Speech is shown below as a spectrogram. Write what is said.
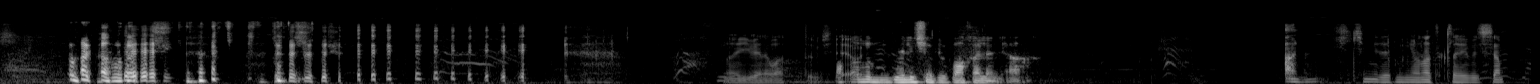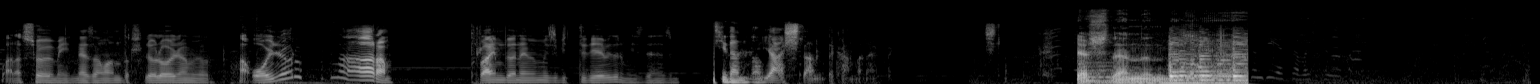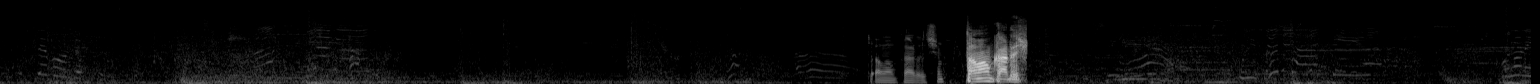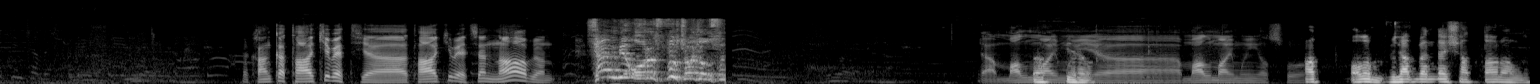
Ay benim attığım şeye bak. Adamın gelişe bir bak hele ya. Anam kimi de minyona tıklayabilsem bana sövmeyin ne zamandır LoL oynamıyorum. Ha oynuyorum ha, aram. Prime dönemimiz bitti diyebilir miyiz Deniz'im? Eskiden lan. Yaşlandık amına koyayım. Yaşlandın. Tamam kardeşim. Tamam kardeşim. Ya kanka takip et ya. Takip et. Sen ne yapıyorsun? Sen bir orospu çocuğusun. Ya mal maymun ya. Mal maymun. At. Oğlum Vlad benden shutdown aldı.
